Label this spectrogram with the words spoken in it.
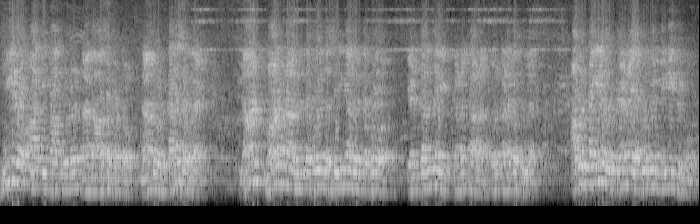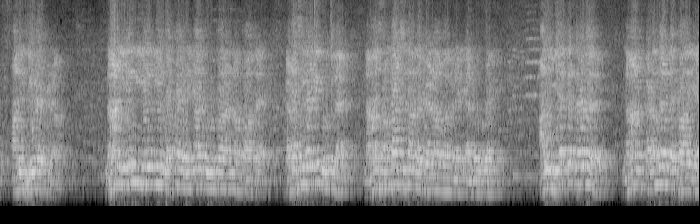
ஹீரோ ஆக்கி பார்க்கணும்னு நாங்க ஆசைப்பட்டோம். நான் ஒரு கதை சொல்றேன். நான் மாணவனாக இருந்தப்போ இந்த சிறுமியாக இருந்தப்போ என் தந்தை கணக்காளர் ஒரு கணக்க பிள்ளை அவர் கையில ஒரு பேனா எப்பவுமே மின்னிட்டு இருக்கும்? அது ஹீரோ பேனா. நான் ஏங்கி ஏங்கி எங்க அக்கா என்னைக்காவது கொடுப்பாருன்னு நான் பார்த்தேன். கடைசி வரைக்கும் கொடுக்கல. நான் சம்பாதிச்சு தான் அந்த பேனா வாங்கினேன் இரநூறு ரூபாய்க்கு. அது ஏக்கத்தோடு நான் கடந்த அந்த பாதையை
